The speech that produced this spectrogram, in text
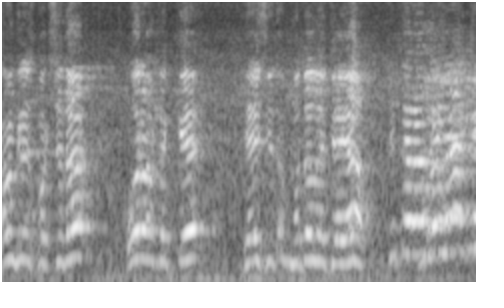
ಕಾಂಗ್ರೆಸ್ ಪಕ್ಷದ ಹೋರಾಟಕ್ಕೆ ಜಯಿಸಿದ ಮೊದಲ ಜಯ. ಸಿದ್ದರಾಮಯ್ಯ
